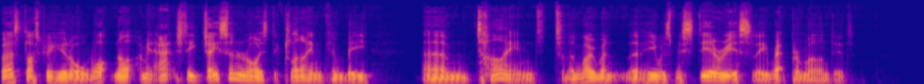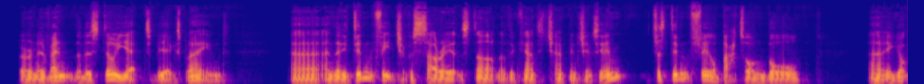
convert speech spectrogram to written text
first class cricket or whatnot. I mean, actually, Jason Roy's decline can be um, timed to the moment that he was mysteriously reprimanded for an event that is still yet to be explained. Uh, and then he didn't feature for Surrey at the start of the county championships. He didn't, just didn't feel bat on ball. Uh, he got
